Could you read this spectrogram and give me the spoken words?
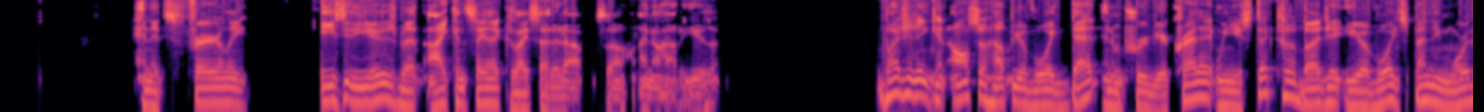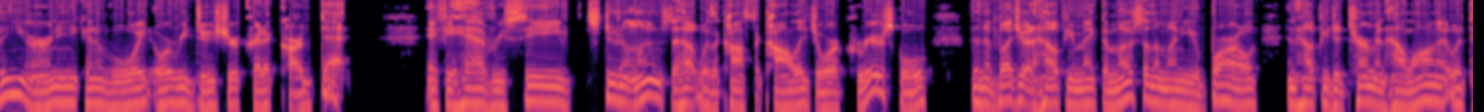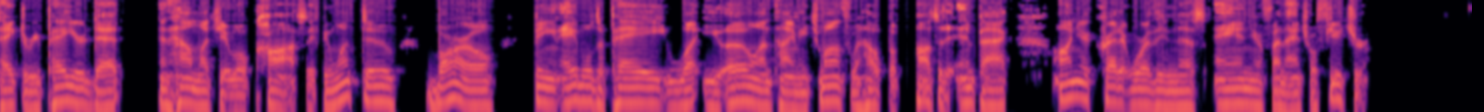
And it's fairly easy to use, but I can say that because I set it up. So I know how to use it. Budgeting can also help you avoid debt and improve your credit. When you stick to a budget, you avoid spending more than you earn and you can avoid or reduce your credit card debt. If you have received student loans to help with the cost of college or a career school, then a budget would help you make the most of the money you borrowed and help you determine how long it would take to repay your debt and how much it will cost. If you want to borrow, being able to pay what you owe on time each month will help a positive impact on your credit worthiness and your financial future.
